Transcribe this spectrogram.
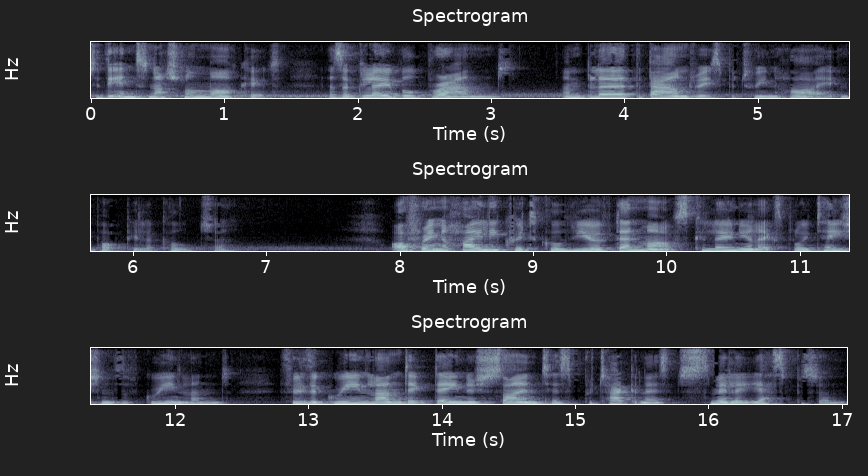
to the international market as a global brand and blurred the boundaries between high and popular culture. Offering a highly critical view of Denmark's colonial exploitations of Greenland through the Greenlandic Danish scientist protagonist Smilla Jespersen,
